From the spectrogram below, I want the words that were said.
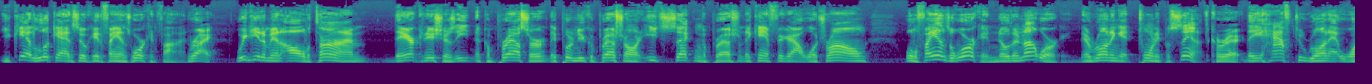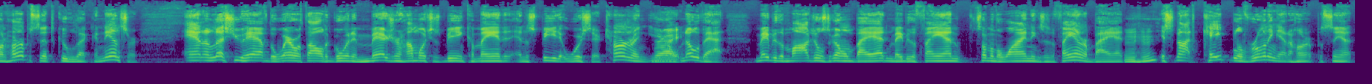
you can't look at it and say, okay, the fan's working fine. Right. We get them in all the time. The air conditioner is eating a compressor. They put a new compressor on each second compressor. And they can't figure out what's wrong. Well, the fans are working. No, they're not working. They're running at 20%. Correct. They have to run at 100% to cool that condenser. And unless you have the wherewithal to go in and measure how much is being commanded and the speed at which they're turning, you Right. don't know that. Maybe the module's gone bad. Maybe the fan, some of the windings in the fan are bad. Mhm. It's not capable of running at 100%.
